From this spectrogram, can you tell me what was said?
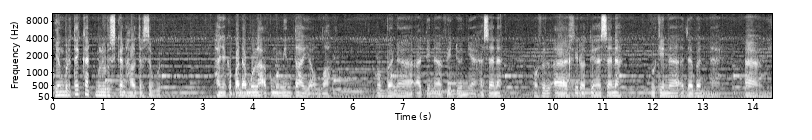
yang bertekad meluruskan hal tersebut. Hanya kepadamu lah aku meminta ya Allah. Rabbana atina fid dunya hasanah wa fil akhirati hasanah wa qina adzabannar. Amin.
